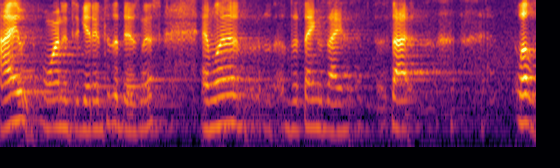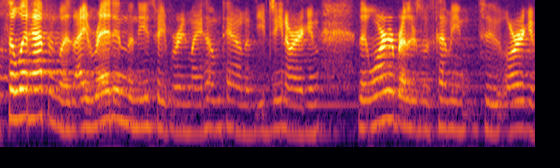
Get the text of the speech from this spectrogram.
I wanted to get into the business, and one of the things I thought, well, so what happened was I read in the newspaper in my hometown of Eugene, Oregon, that Warner Brothers was coming to Oregon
